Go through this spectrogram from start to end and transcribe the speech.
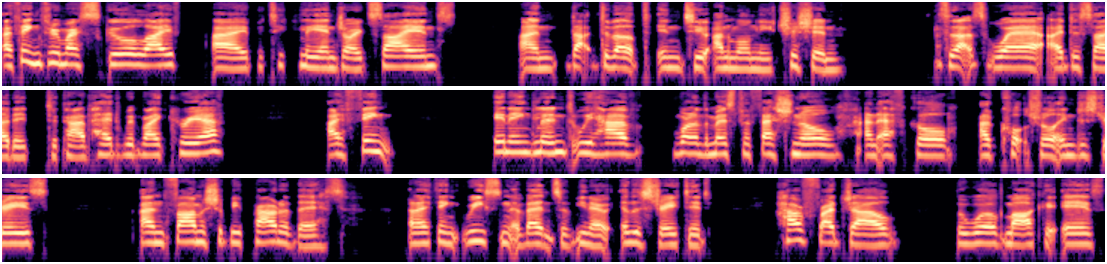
I think through my school life, I particularly enjoyed science and that developed into animal nutrition. So that's where I decided to kind of head with my career. I think in England, we have one of the most professional and ethical agricultural industries and farmers should be proud of this. And I think recent events have, you know, illustrated how fragile the world market is.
